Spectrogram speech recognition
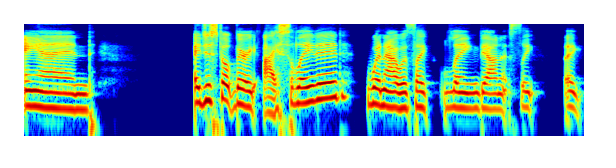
And I just felt very isolated when I was like laying down at sleep. Like,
